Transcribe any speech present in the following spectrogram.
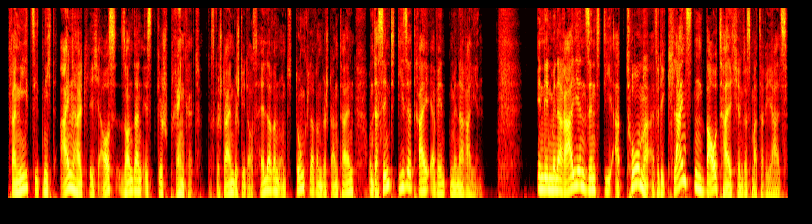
Granit sieht nicht einheitlich aus, sondern ist gesprenkelt. Das Gestein besteht aus helleren und dunkleren Bestandteilen und das sind diese drei erwähnten Mineralien. In den Mineralien sind die Atome, also die kleinsten Bauteilchen des Materials,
